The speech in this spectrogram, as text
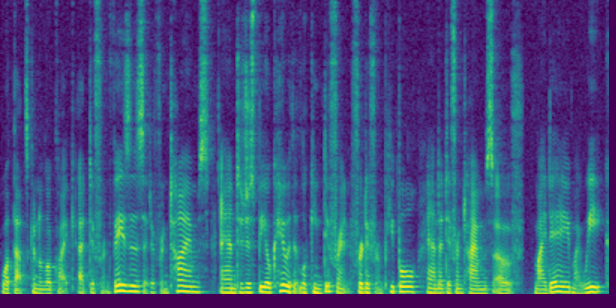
what that's going to look like at different phases, at different times, and to just be okay with it looking different for different people and at different times of my day, my week,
